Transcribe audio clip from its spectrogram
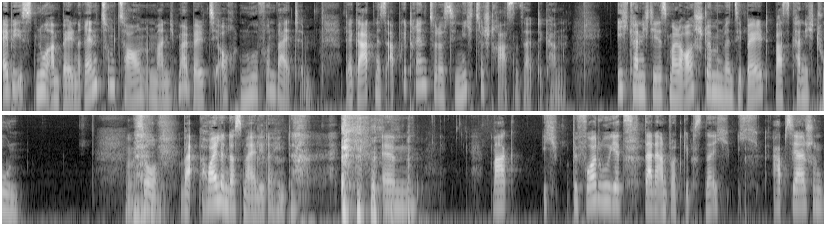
Abby ist nur am Bellen, rennt zum Zaun und manchmal bellt sie auch nur von weitem. Der Garten ist abgetrennt, sodass sie nicht zur Straßenseite kann. Ich kann nicht jedes Mal rausstürmen, wenn sie bellt. Was kann ich tun? So, heulender Smiley dahinter. ähm, Marc, ich, bevor du jetzt deine Antwort gibst, ne, ich, ich habe es ja schon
